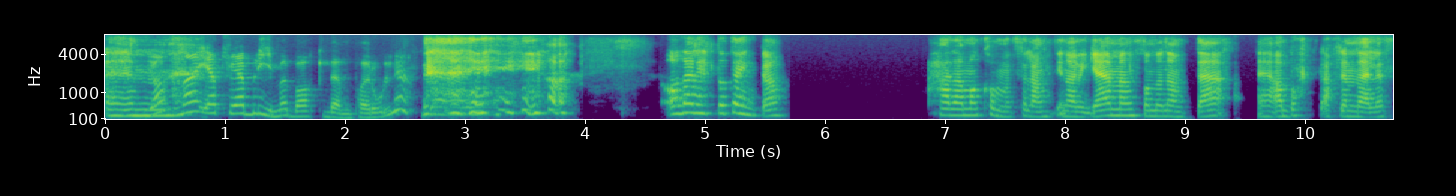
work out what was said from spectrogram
Um, ja, nei, jeg tror jeg blir med bak den parolen, jeg. ja. Og det er lett å tenke her har man kommet så langt i Norge, men som du nevnte, eh, abort er fremdeles,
